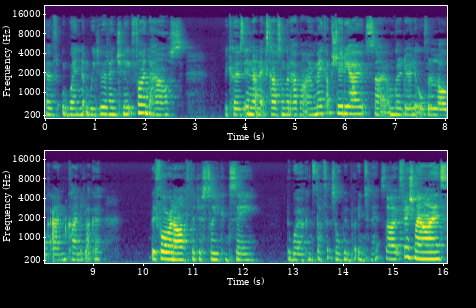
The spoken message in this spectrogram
of when we do eventually find a house because in that next house I'm going to have my own makeup studio. So I'm going to do a little vlog and kind of like a before and after just so you can see the work and stuff that's all been put into it. So finish my eyes,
